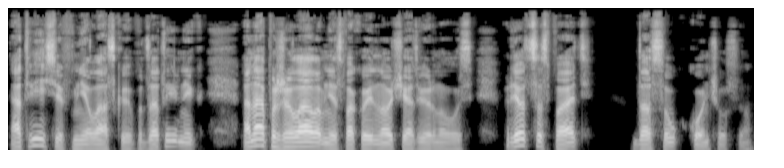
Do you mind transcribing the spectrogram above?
Отвесив мне ласковый подзатыльник, она пожелала мне спокойной ночи и отвернулась. Придется спать. Досуг кончился.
